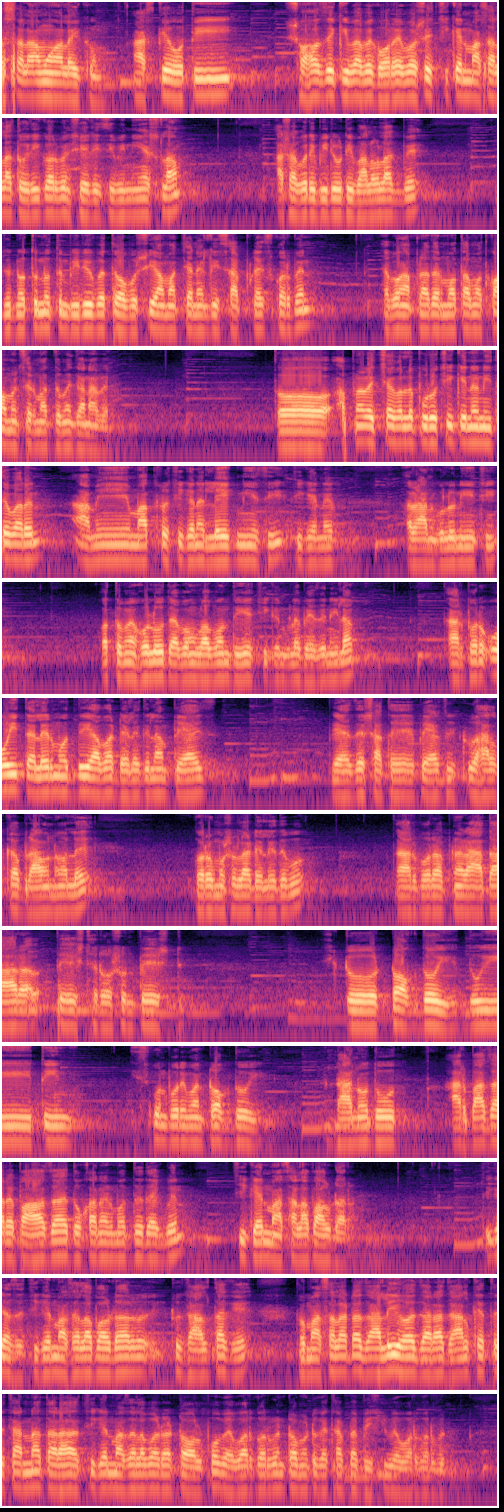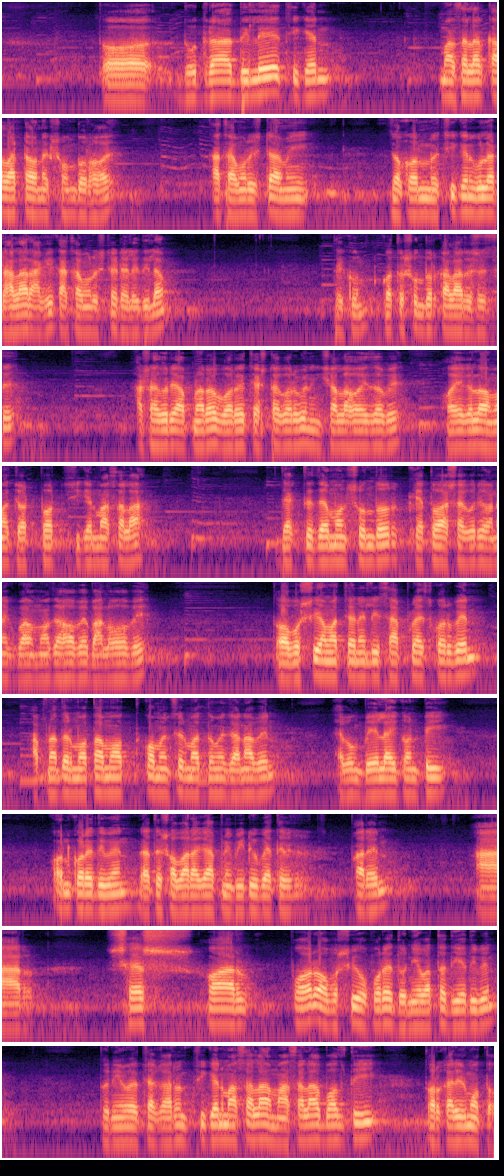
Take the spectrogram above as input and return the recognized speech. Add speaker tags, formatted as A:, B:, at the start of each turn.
A: আসসালামু আলাইকুম। আজকে অতি সহজে কীভাবে ঘরে বসে চিকেন মশলা তৈরি করবেন সেই রেসিপি নিয়ে আসলাম। আশা করি ভিডিওটি ভালো লাগবে। যদি নতুন নতুন ভিডিও পেতে অবশ্যই আমার চ্যানেলটি সাবস্ক্রাইব করবেন এবং আপনাদের মতামত কমেন্টসের মাধ্যমে জানাবেন। তো আপনারা ইচ্ছা করলে পুরো চিকেনও নিতে পারেন। আমি মাত্র চিকেনের লেগ নিয়েছি চিকেনের রানগুলো নিয়েছি। প্রথমে হলুদ এবং লবণ দিয়ে চিকেনগুলো ভেজে নিলাম। তারপর ওই তেলের মধ্যেই আবার ঢেলে দিলাম পেঁয়াজ। পেঁয়াজের সাথে পেঁয়াজ একটু হালকা ব্রাউন হলে গরম মশলা ঢেলে দেব। তারপর আপনার আদার পেস্ট, রসুন পেস্ট, একটু টক দই, দুই, তিন স্পুন পরিমাণ টক দই, ডানো দুধ। আর বাজারে পাওয়া যায় দোকানের মধ্যে দেখবেন চিকেন মশলা পাউডার ঠিক আছে, চিকেন মশলা পাউডার একটু ঝাল থাকে তো মশালাটা ঝালই হয়, যারা ঝাল খেতে চান না, তারা চিকেন মশলা পাউডারটা অল্প ব্যবহার করবেন টমেটো কেচাপটা বেশি ব্যবহার করবেন। তো দুধটা দিলে চিকেন মশলার কালারটা অনেক সুন্দর হয়। কাঁচামরিচটা আমি যখন চিকেনগুলো ঢালার আগে কাঁচামরিচটা ঢেলে দিলাম, দেখুন কত সুন্দর কালার এসেছে। আশা করি আপনারাও ঘরে চেষ্টা করবেন ইনশাল্লাহ হয়ে যাবে। হয়ে গেল আমার চটপট চিকেন মশলা। দেখতে যেমন সুন্দর, খেতেও আশা করি অনেক মজা হবে, ভালো হবে। তো অবশ্যই আমার চ্যানেলটি সাবস্ক্রাইব করবেন, আপনাদের মতামত কমেন্টসের মাধ্যমে জানাবেন এবং বেল আইকনটি অন করে দিবেন যাতে সবার আগে আপনি ভিডিও পেতে পারেন। আর শেষ হওয়ার পর অবশ্যই ওপরে ধনিয়া পাতা দিয়ে দিবেন। ধনিয়া কারণ চিকেন মশালা মশালা বলতেই তরকারির মতো।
